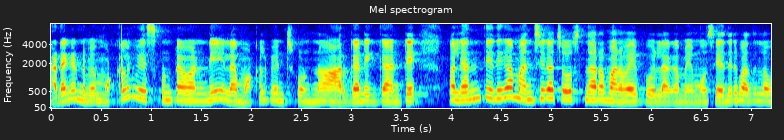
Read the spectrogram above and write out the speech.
అడగండి. మేము మొక్కలకు వేసుకుంటామండి. ఇలా మొక్కలు పెంచుకుంటున్నాం. ఆర్గానిక్గా అంటే వాళ్ళు ఎంత ఇదిగా మంచిగా చూస్తున్నారో మన వైపు ఇలాగా మేము సేంద్రియ పద్ధతిలో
